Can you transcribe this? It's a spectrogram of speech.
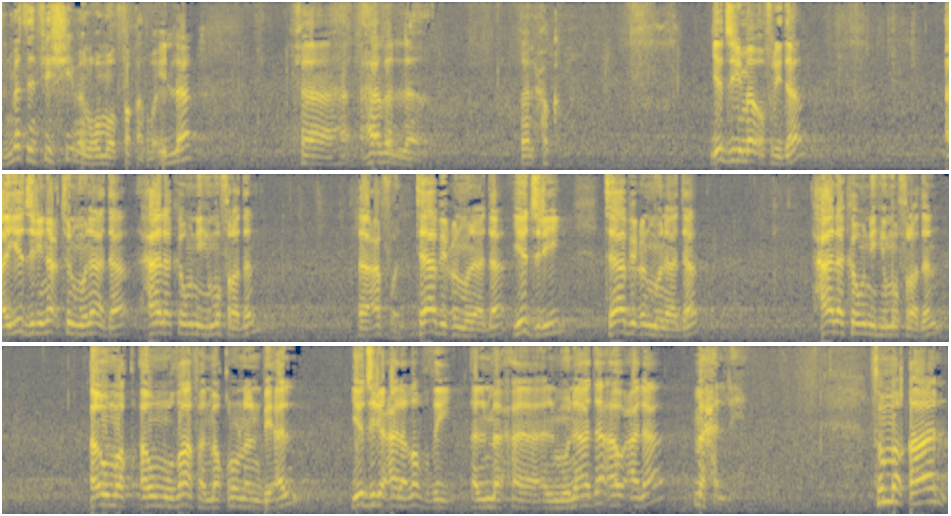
المتن فيه شيء من الغموض فقط وإلا فهذا الحكم. يجري ما أفرد. أي يجري نعت المنادى حال كونه مفردا. آه عفوا تابع المنادى. يجري تابع المنادى حال كونه مفردا. أو أو مضافا مقرونا بأل. يجري على لفظ المنادى أو على محله. ثم قال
